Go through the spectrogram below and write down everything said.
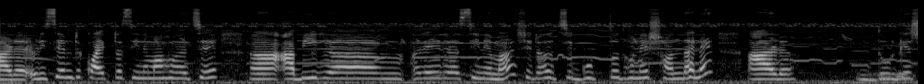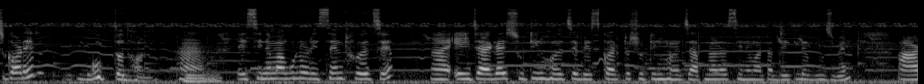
আর রিসেন্ট কয়েকটা সিনেমা হয়েছে আবির এর সিনেমা। সেটা হচ্ছে গুপ্তধনের সন্ধানে আর দুর্গেশগড়ের গুপ্তধন। হ্যাঁ এই সিনেমাগুলো রিসেন্ট হয়েছে। এই জায়গায় শুটিং হয়েছে বেশ কয়েকটা শুটিং হয়েছে আপনারা সিনেমাটা দেখলে বুঝবেন। আর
